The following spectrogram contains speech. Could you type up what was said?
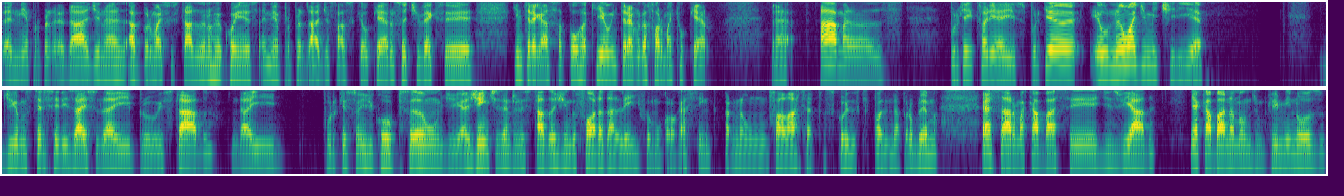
é minha propriedade, né? Ah, por mais que o Estado não reconheça, é minha propriedade, eu faço o que eu quero. Se eu tiver que, ser, que entregar essa porra aqui, eu entrego da forma que eu quero. Né? Ah, mas por que tu faria isso? Porque eu não admitiria digamos, terceirizar isso daí para o Estado, daí por questões de corrupção, de agentes dentro do Estado agindo fora da lei, vamos colocar assim, para não falar certas coisas que podem dar problema, essa arma acabar ser desviada e acabar na mão de um criminoso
